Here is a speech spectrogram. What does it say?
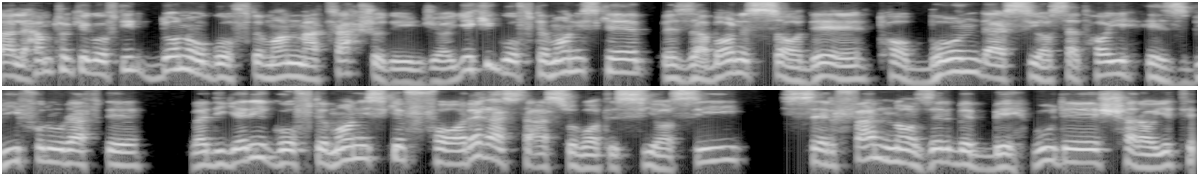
بله همطور که گفتید دو نوع گفتمان مطرح شده اینجا. یکی گفتمانی است که به زبان ساده تا بن در سیاست های حزبی فرو رفته و دیگری گفتمانی است که فارغ از تعصبات سیاسی صرفا ناظر به بهبود شرایط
